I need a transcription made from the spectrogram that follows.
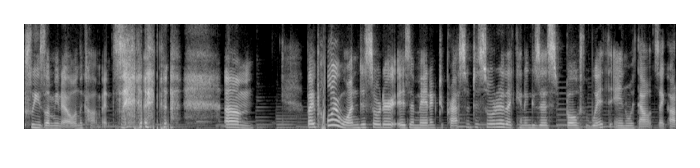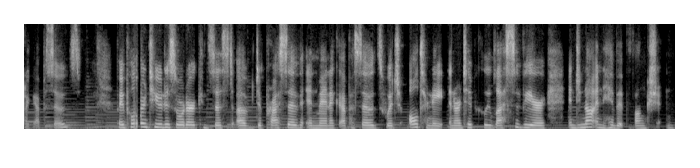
Please let me know in the comments. um, bipolar 1 disorder is a manic depressive disorder that can exist both with and without psychotic episodes. Bipolar 2 disorder consists of depressive and manic episodes which alternate and are typically less severe and do not inhibit function.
